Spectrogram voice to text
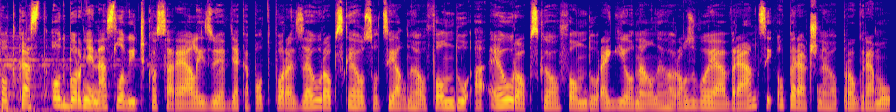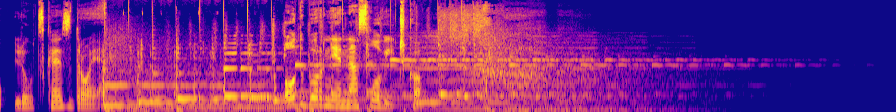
Podcast Odborne na slovíčko sa realizuje vďaka podpore z Európskeho sociálneho fondu a Európskeho fondu regionálneho rozvoja v rámci operačného programu Ľudské zdroje. Odborne na slovíčko.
